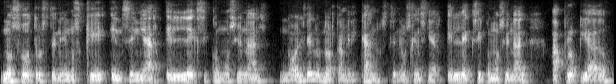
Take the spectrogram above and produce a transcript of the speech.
nosotros tenemos que enseñar el léxico emocional, no el de los norteamericanos, tenemos que enseñar el léxico emocional apropiado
